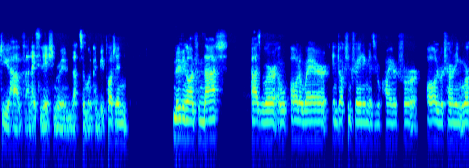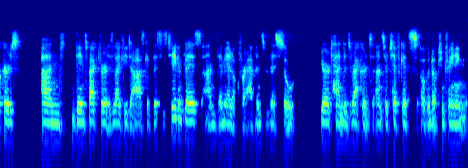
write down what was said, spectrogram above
do you have an isolation room that someone can be put in? Moving on from that, as we're all aware, induction training is required for all returning workers, and the inspector is likely to ask if this has taken place, and they may look for evidence of this. So, your attendance records and certificates of induction training,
